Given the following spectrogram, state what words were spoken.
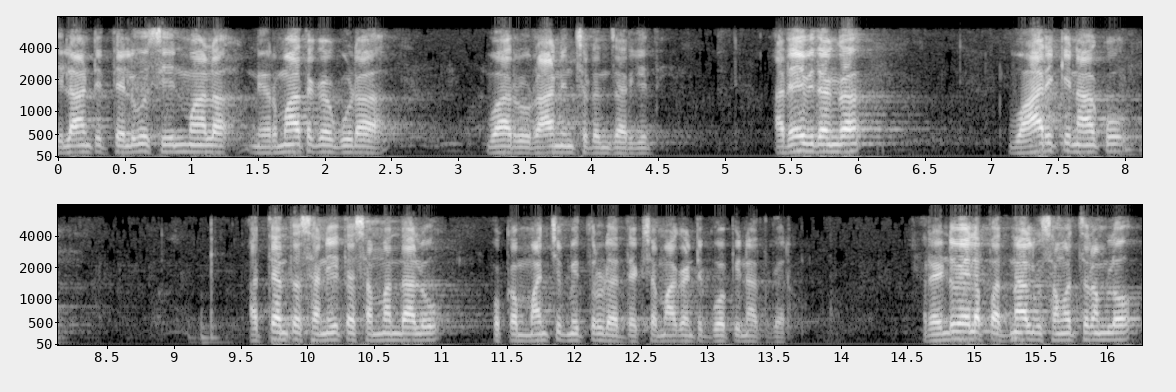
ఇలాంటి తెలుగు సినిమాల నిర్మాతగా కూడా వారు రాణించడం జరిగింది. అదేవిధంగా వారికి నాకు అత్యంత సన్నిహిత సంబంధాలు ఒక మంచి మిత్రుడు అధ్యక్ష మాగంటి గోపీనాథ్ గారు. రెండు వేల పద్నాలుగు సంవత్సరంలో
